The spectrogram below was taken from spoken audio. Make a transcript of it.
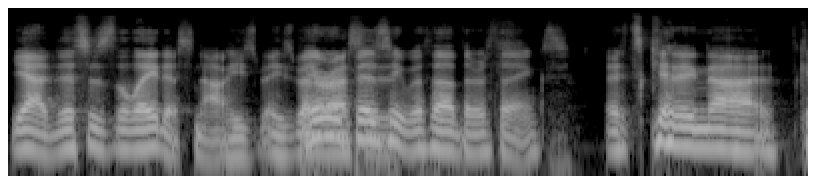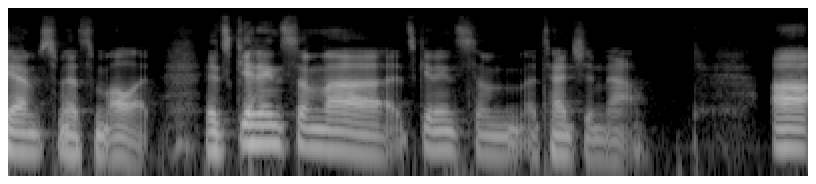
yeah, this is the latest. Now he's he's been they were arrested. busy with other things It's getting uh, Cam Smith's mullet. It's getting some. Uh, it's getting some attention now. Uh,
